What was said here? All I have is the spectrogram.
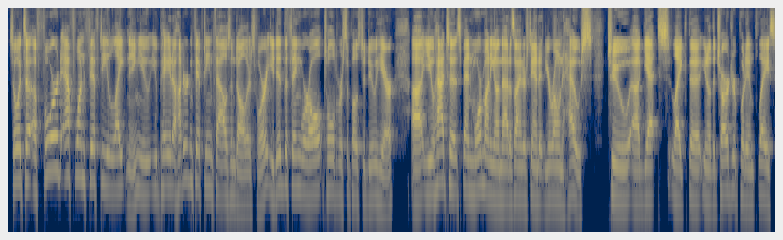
So it's a, a Ford F one fifty Lightning. You you paid one hundred and fifteen thousand dollars for it. You did the thing we're all told we're supposed to do here. Uh, you had to spend more money on that, as I understand it, your own house to uh, get like the you know the charger put in place.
